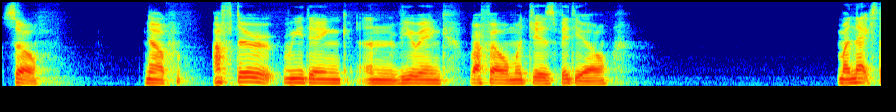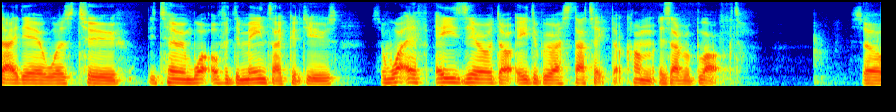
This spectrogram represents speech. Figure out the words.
So, now, after reading and viewing Raphael Mudge's video, my next idea was to determine what other domains I could use so what if a0.awsstatic.com is ever blocked? So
